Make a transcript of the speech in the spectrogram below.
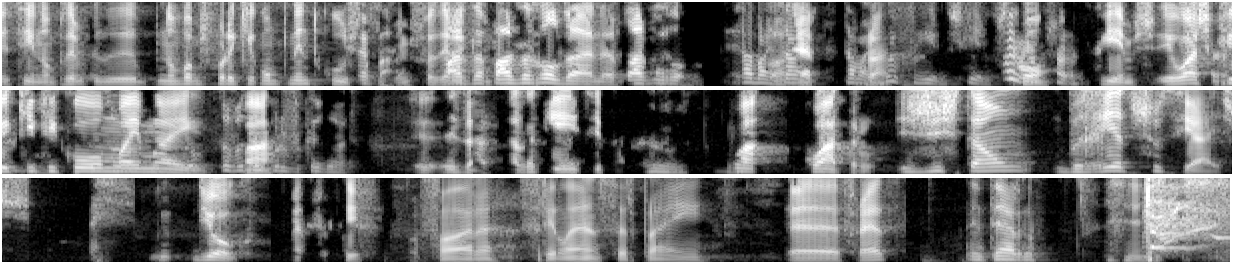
assim, não, podemos, eh, não vamos pôr aqui a componente custo. Epá, Vamos fazer Faz a, faz a roldana. Faz a Está bem, está bem. Certo, Tá bem. Então seguimos, seguimos. Bom, seguimos. Eu acho que aqui ficou meio-meio. Estou a fazer um provocador. Exato, estás aqui a incitar. Qua- Quatro, gestão de redes sociais. Diogo, ti. Fora, freelancer, para aí. Eh, Fred? Interno.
